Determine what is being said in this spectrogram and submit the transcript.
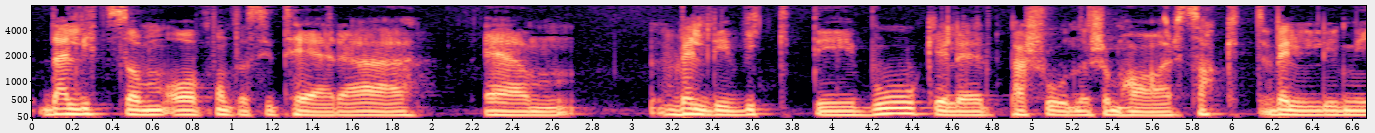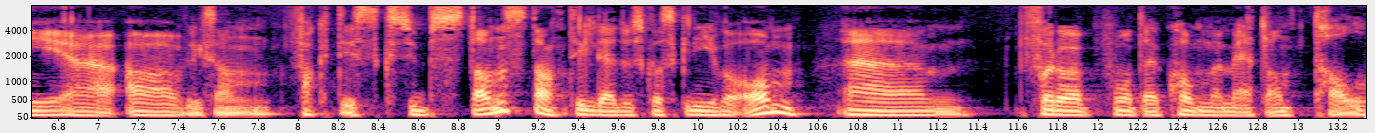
Det er litt som å på en måte sitere en veldig viktig bok, eller personer som har sagt veldig mye av liksom, faktisk substans da, til det du skal skrive om, um, for å på en måte komme med et eller annet tall.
